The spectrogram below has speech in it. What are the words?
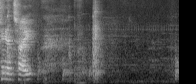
Hand tight. You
